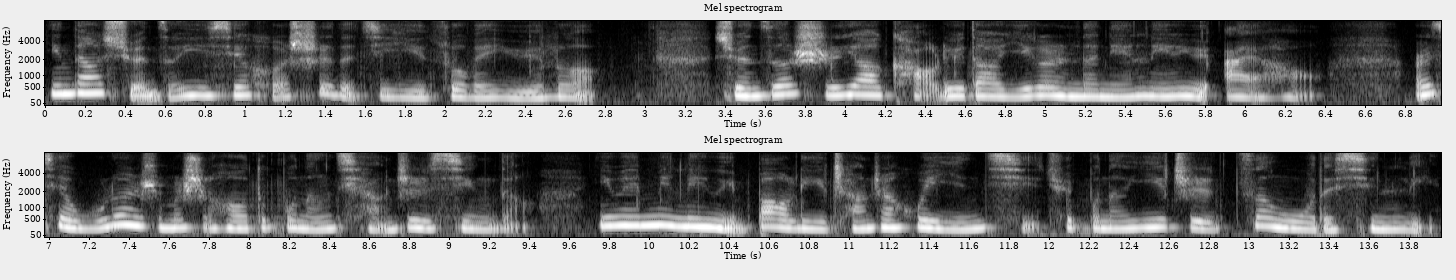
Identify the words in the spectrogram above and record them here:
应当选择一些合适的技艺作为娱乐。选择时要考虑到一个人的年龄与爱好。而且无论什么时候都不能强制性的，因为命令与暴力常常会引起却不能医治憎恶的心理。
